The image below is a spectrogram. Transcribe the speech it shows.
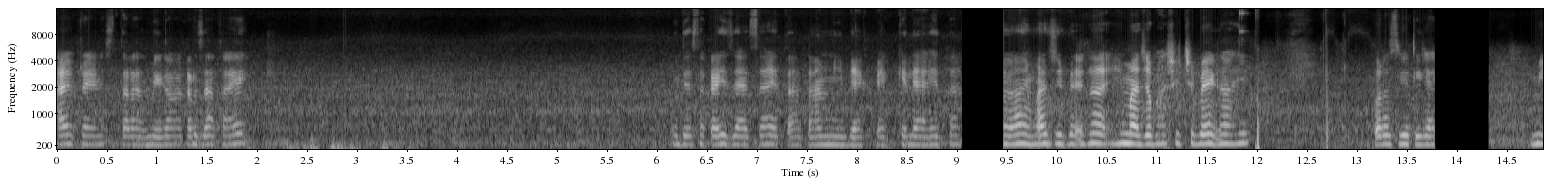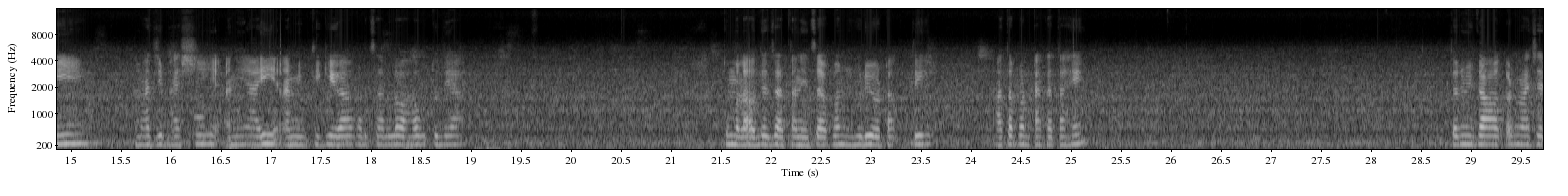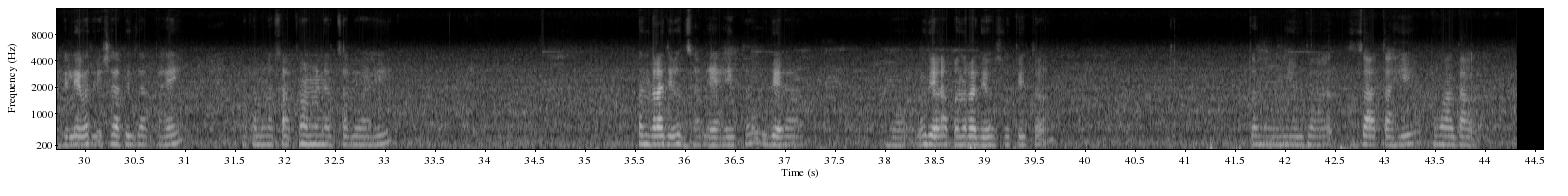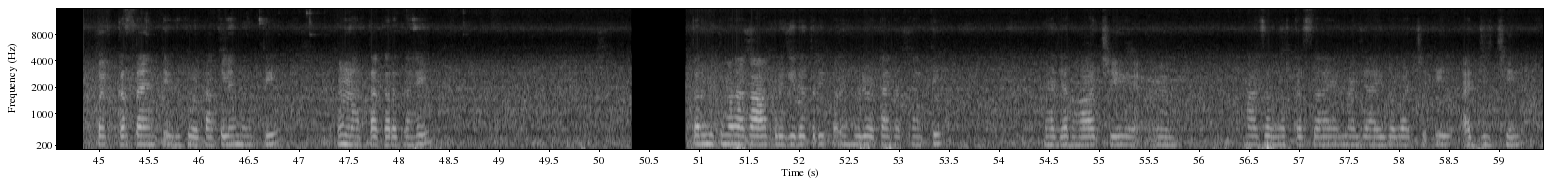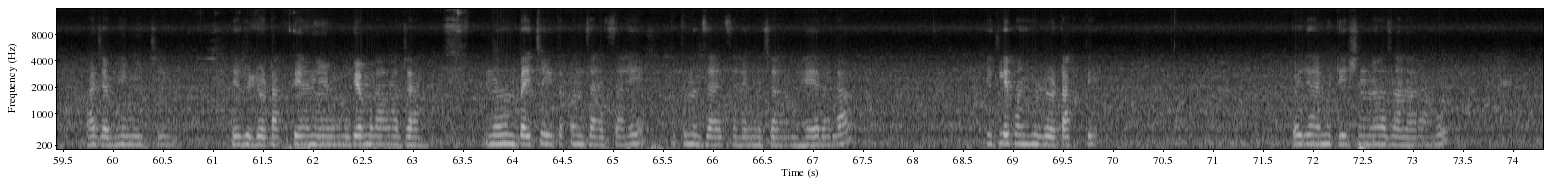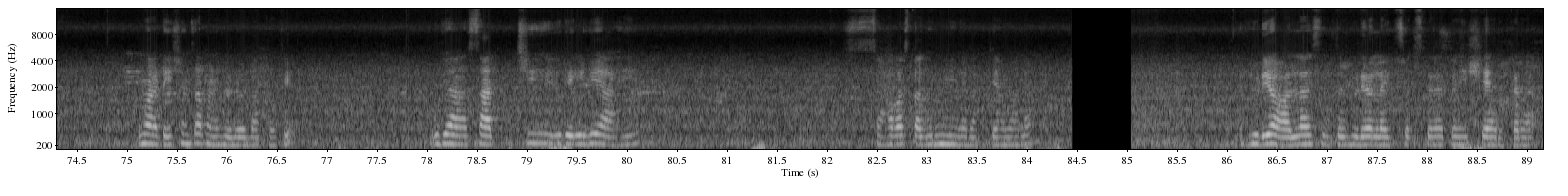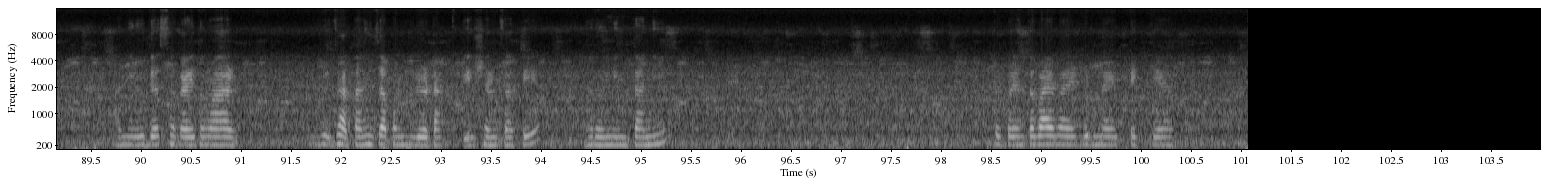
Hi friends तर मी गावाकडे जात आहे. उद्या सकाळी जायचं आहे तर आता आम्ही बॅग पॅक केले आहेत. आहे माझी बॅग आहे ही माझ्या भाषेची बॅग आहे. परत घेतली आहे. मी माझी भाषी आणि आई आम्ही तिघी गावाकडे चाललो आहोत उद्या. तुम्हाला उद्या जातानाचा पण व्हिडिओ टाकते आता पण टाकत आहे. तर मी गावाकडं माझ्या डिलेवरीसाठी जात आहे. आता मला सातवा महिन्यात चालू आहे. पंधरा दिवस झाले आहे तर उद्याला हो, उद्याला पंधरा दिवस होते तर तर मग मी उद्या जात आहे. तुम्हाला दा पॅक करता येईल ते व्हिडिओ टाकले नव्हते म्हणून आता करत आहे. तर मी तुम्हाला गावाकडे गेलं तरी पण व्हिडिओ टाकत राहते. माझ्या भावाचे माझं घर कसं आहे. माझ्या आईबाबाचे ते आजीचे माझ्या बहिणीचे. ते व्हिडिओ टाकते आणि उद्या मला माझ्या नंदबाईच्या इथं पण जायचं आहे. तिथूनच जायचं आहे माझ्या माहेराला. तिथले पण व्हिडिओ टाकते. पहिले आम्ही स्टेशनला जाणार आहोत. तुम्हाला स्टेशनचा पण व्हिडिओ दाखवते. उद्या सातची रेल्वे आहे. सहा वाजता घरून निघायला लागते आम्हाला. व्हिडिओ आवडला असेल तर व्हिडिओ लाईक सबस्क्राईब आणि शेअर करा. आणि उद्या सकाळी तुम्हाला जातानीचा पण व्हिडिओ टाकते शनचा ते घरून निघताना. तोपर्यंत bye bye good night take care.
